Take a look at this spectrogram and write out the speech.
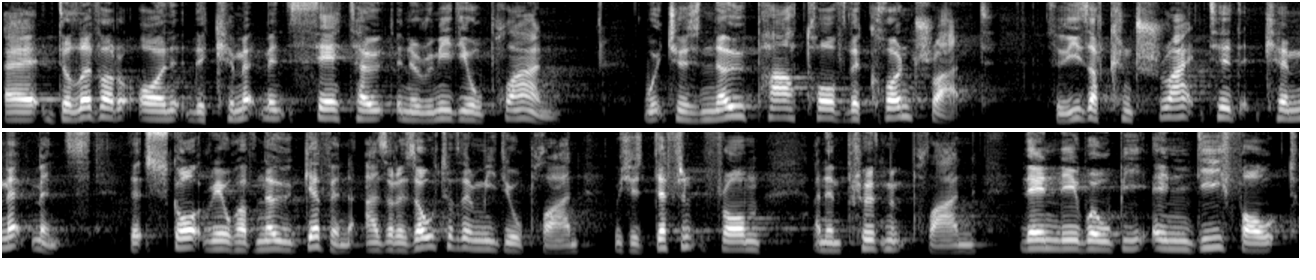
uh, deliver on the commitment set out in the remedial plan, which is now part of the contract, so these are contracted commitments that ScotRail have now given as a result of the remedial plan, which is different from an improvement plan, then they will be in default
